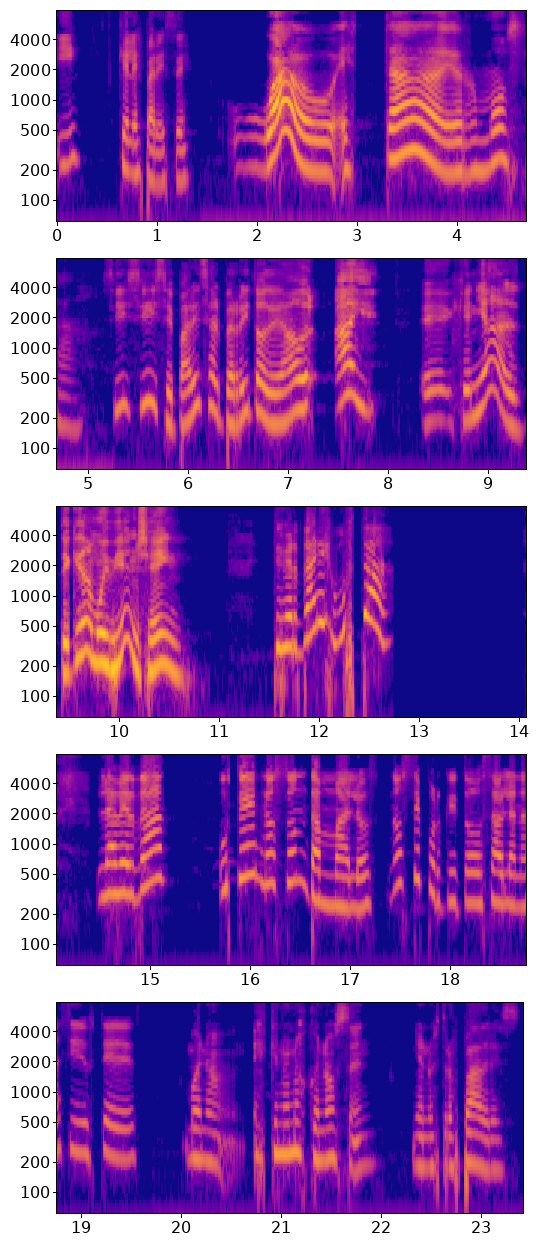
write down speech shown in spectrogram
¿Y qué les parece? ¡Wow! Está hermosa. Sí, sí, se parece al perrito de Audrey. ¡Ay! Eh, genial, te queda muy bien, Jane. ¿De verdad les gusta? La verdad, ustedes no son tan malos. No sé por qué todos hablan así de ustedes. Bueno, es que no nos conocen, ni a nuestros padres.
